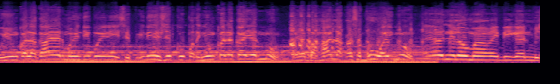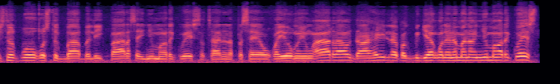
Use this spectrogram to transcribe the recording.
Kung yung kalagayan mo hindi mo iniisip, iniisip ko pa rin yung kalagayan mo. Kaya bahala ka sa buhay mo. Ayun hello mga kaibigan, Mr. Focus nagbabalik para sa inyong mga request at sana napasaya ko kayo ngayong araw dahil napagbigyan ko na naman ang inyong mga request.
